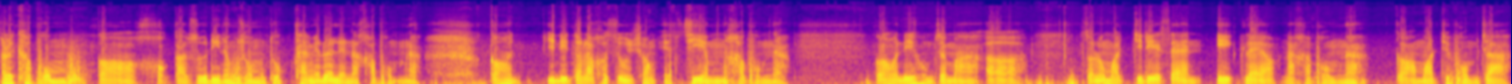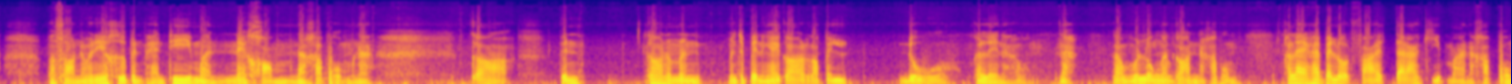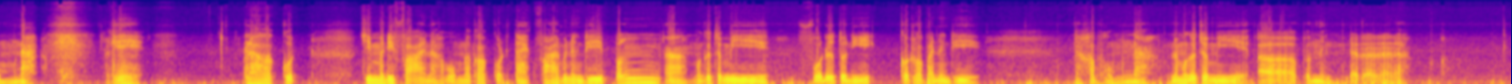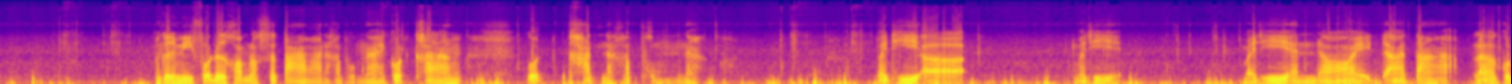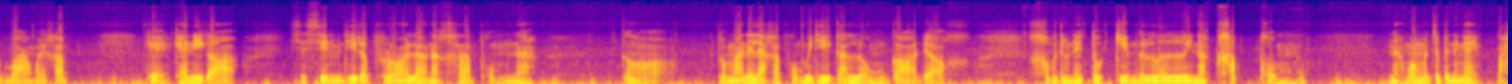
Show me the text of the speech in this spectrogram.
เอาเลยครับผมก็ขอกล่าวสวัสดีท่านผู้ชมทุกท่านกันด้วยเลยนะครับผมนะ ก็ยินดีต้อนรับเข้าสู่ช่อง FGM นะครับผมนะ ก็วันนี้ผมจะมาเอ่อสอนลงมอด GTA San อีกแล้วนะครับผมนะ ก็มอดที่ผมจะมาสอนในวันนี้ก็คือเป็นแผนที่เหมือนในคอมนะครับผมนะ ก็เป็นก็มันมันจะเป็นยังไงก็เราไปดูกันเลยนะครับผมนะ เรามาลงกันก่อนนะครับผม ขั้นแรกให้ไปโหลดไฟล์ใต้ล่างคลิปมานะครับ ผมนะโอเค แล้วก็กดจิ้มมาที่ไฟล์นะครับ ผมแล้วก็กดแตกไฟล์ไปหนึ่งทีปึ้งอะมันก็จะมีโฟลเดอร์ตัวนี้กดเข้าไปหนึ่งทีนะครับผมนะแล้วมันก็จะมีเอ่อแป๊บหนึ่งเดี๋ยวเดี๋ยวเดี๋ยวเดี๋ยวมันก็จะมีโฟลเดอร์คอมล็อกสตาร์มานะครับ ผมนะให้กดค้างกดคัดนะครับ ผมนะ ไปที่เอ่อไปที่ ไปที่ Android Data แล้วก็กดวางไปครับ โอเค แค่นี้ก็เสร็จสิ้นเป็นที่เรียบร้อยแล้วนะครับ ผมนะ ก็ประมาณนี้แหละครับ ผมวิธีการลงก็เดี๋ยว เข้าไปดูในตัวเกมกันเลยนะครับ ผมนะว่ามันจะเป็นยังไงไป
